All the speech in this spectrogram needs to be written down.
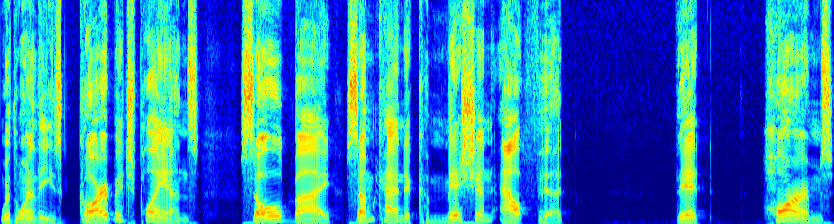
with one of these garbage plans sold by some kind of commission outfit that harms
